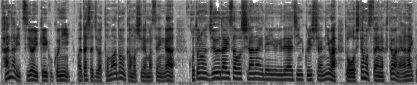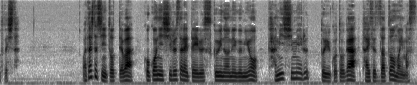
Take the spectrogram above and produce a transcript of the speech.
かなり強い警告に私たちは戸惑うかもしれませんが事の重大さを知らないでいるユダヤ人クリスチャンにはどうしても伝えなくてはならないことでした。私たちにとってはここに記されている救いの恵みをかみしめるということが大切だと思います。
